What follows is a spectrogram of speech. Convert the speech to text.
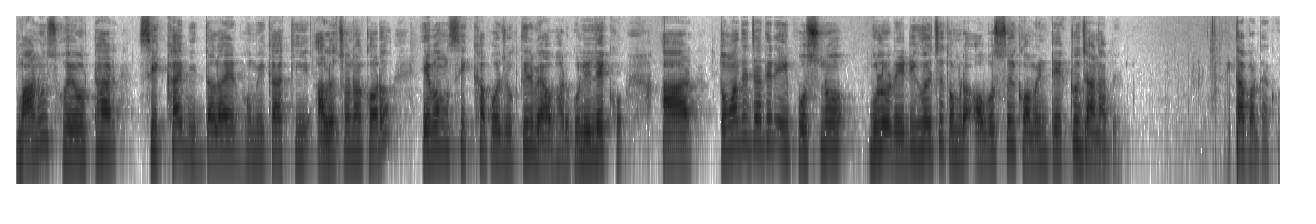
মানুষ হয়ে ওঠার শিক্ষায় বিদ্যালয়ের ভূমিকা কি আলোচনা করো এবং শিক্ষা প্রযুক্তির ব্যবহারগুলি লেখো। আর তোমাদের যাদের এই প্রশ্নগুলো রেডি হয়েছে, তোমরা অবশ্যই কমেন্টে একটু জানাবে। তারপর দেখো,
